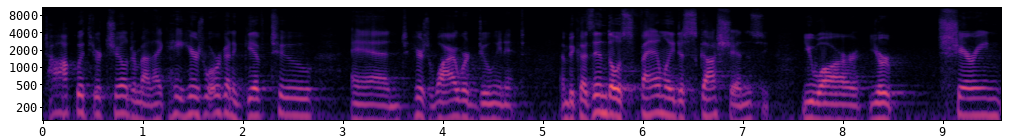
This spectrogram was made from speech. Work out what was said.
Talk with your children about like hey here's what we're going to give to and here's why we're doing it. And because in those family discussions you are you're sharing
